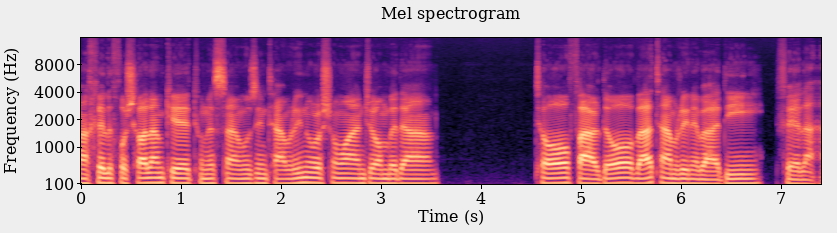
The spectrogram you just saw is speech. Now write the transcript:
من خیلی خوشحالم که تونستم امروز این تمرین رو شما انجام بدم. تا فردا و تمرین بعدی فعلا.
